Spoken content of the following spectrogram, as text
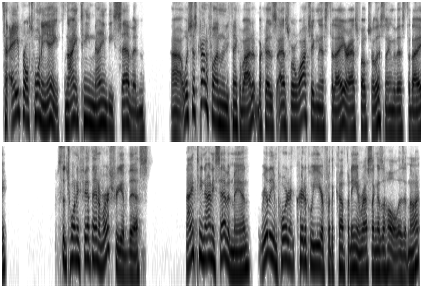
to April 28th, 1997, uh, which is kind of fun when you think about it, because as we're watching this today, or as folks are listening to this today, it's the 25th anniversary of this. 1997, man, really important, critical year for the company and wrestling as a whole, is it not?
